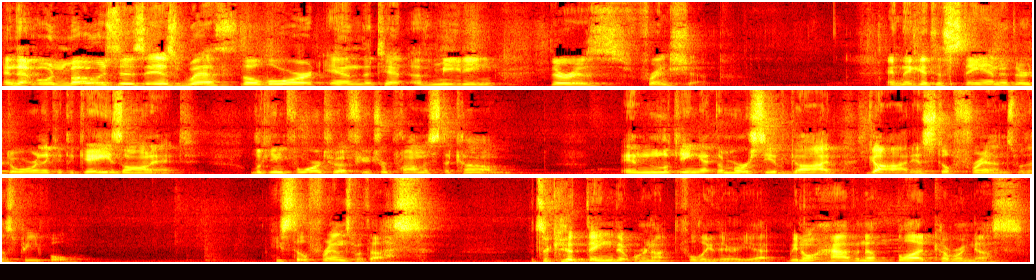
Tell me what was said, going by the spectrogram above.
And that when Moses is with the Lord in the tent of meeting, there is friendship. And they get to stand at their door and they get to gaze on it, looking forward to a future promise to come. And looking at the mercy of God, God is still friends with his people. He's still friends with us. It's a good thing that we're not fully there yet. We don't have enough blood covering us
